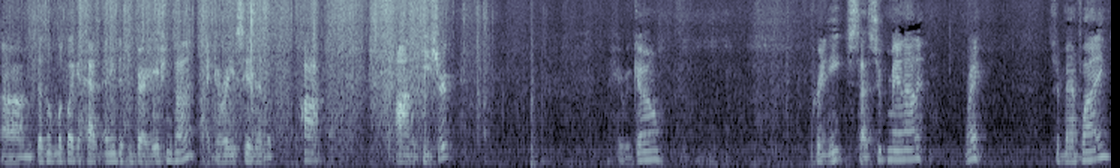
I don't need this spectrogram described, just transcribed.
Um, doesn't look like it has any different variations on it. I can already see it has a pop on the t-shirt. Here we go. Pretty neat. Just has Superman on it, right? Superman flying.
